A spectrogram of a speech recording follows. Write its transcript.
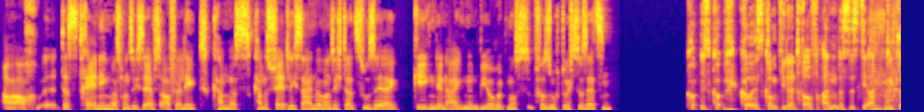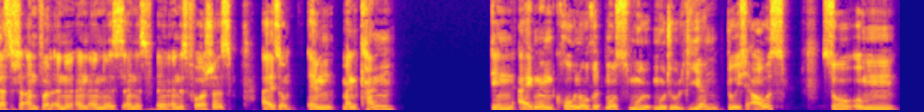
Aber auch äh, das Training, was man sich selbst auferlegt, kann das, kann es schädlich sein, wenn man sich da zu sehr gegen den eigenen Biorhythmus versucht durchzusetzen? Es, es kommt wieder drauf an, das ist die, die klassische Antwort eines, eines, äh, eines Forschers. Also, ähm, man kann den eigenen Chronorhythmus modulieren, durchaus. So um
